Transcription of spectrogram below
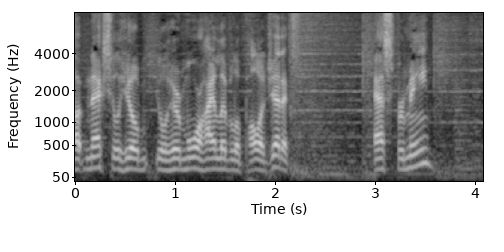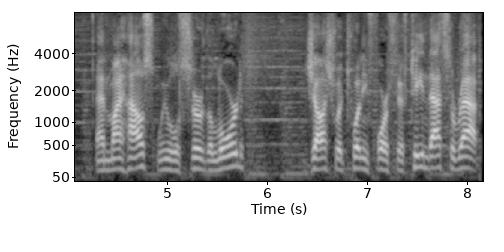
Up next, you'll hear, you'll hear more high level apologetics. As for me and my house, we will serve the Lord. Joshua 24 15. That's a wrap.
